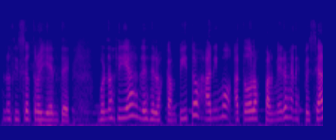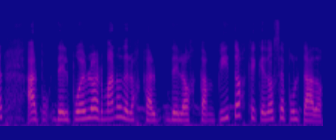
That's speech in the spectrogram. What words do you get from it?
Nos dice otro oyente, buenos días desde los campitos, ánimo a todos los palmeros, en especial al, del pueblo hermano de los, de los campitos que quedó sepultado.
